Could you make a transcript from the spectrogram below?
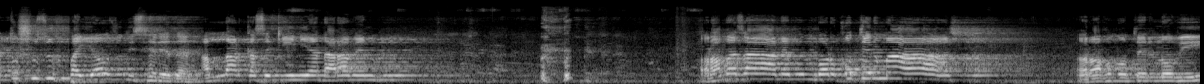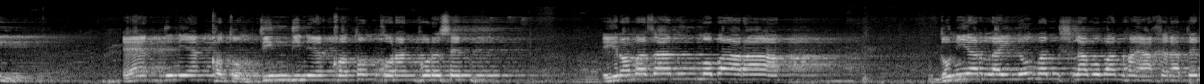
এত সুযোগ পাইয়াও যদি ছেড়ে দেন, আল্লাহর কাছে কি নিয়ে দাঁড়াবেন? রমাজান এমন বরকতের মাস। রহমতের নবী। একদিনে এক খতম তিন দিনে এক খতম কোরআন পড়েছেন। এই রমাজান দুনিয়ার লাইনেও মানুষ লাভবান হয়, আখেরাতের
